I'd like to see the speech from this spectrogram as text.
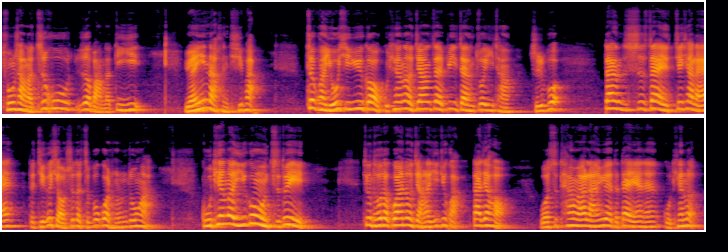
冲上了知乎热榜的第一，原因呢很奇葩，这款游戏预告古天乐将在 B 站做一场直播，但是在接下来的几个小时的直播过程中啊，古天乐一共只对。镜头的观众讲了一句话：“大家好，我是贪玩蓝月的代言人古天乐。”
